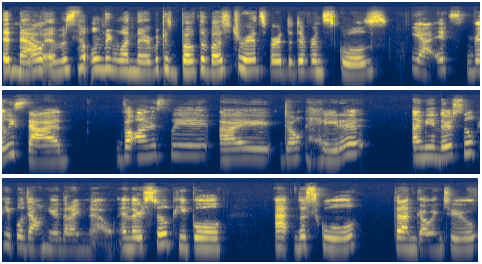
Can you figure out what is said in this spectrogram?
and now Emma's the only one there because both of us transferred to different schools. yeah, it's really sad. But honestly, I don't hate it. I mean, there's still people down here that I know, and there's still people at the school that I'm going to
